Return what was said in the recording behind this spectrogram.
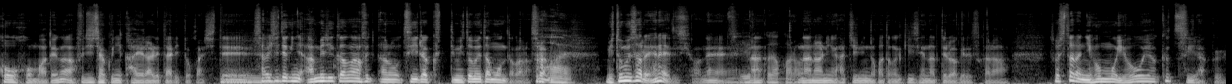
広報までが不時着に変えられたりとかして、最終的にアメリカがあの墜落って認めたもんだから、それは認めざるを得ないですよね、はい、7人、8人の方が犠牲になってるわけですから、そしたら日本もようやく墜落、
